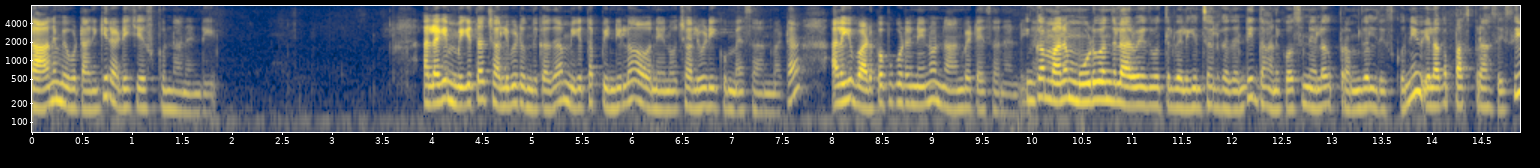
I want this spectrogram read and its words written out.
దానం ఇవ్వడానికి రెడీ చేసుకున్నానండి. అలాగే మిగతా చలివిడి ఉంది కదా మిగతా పిండిలో నేను చలివిడి కుమ్మేసాను అనమాట అలాగే వడపప్పు కూడా నేను నానబెట్టేశానండి. ఇంకా మనం మూడు వందల అరవై ఐదు ఒత్తులు వెలిగించాలి కదండి దానికోసం నేను ఇలాగ ప్రమిదలు తీసుకొని ఇలాగ పసుపు రాసేసి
